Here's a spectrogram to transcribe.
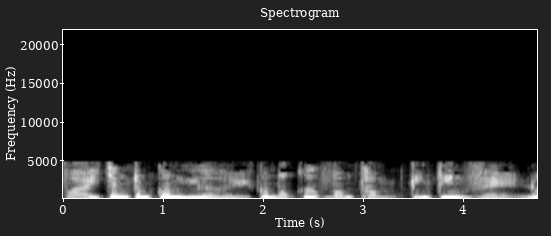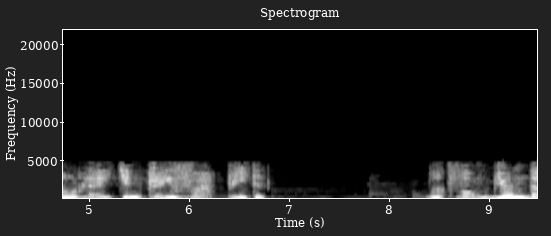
Phải chăng trong con người có một ước vọng thầm kín thiên về nô lệ chính trị và trí thức? Ước vọng vốn đã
